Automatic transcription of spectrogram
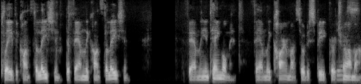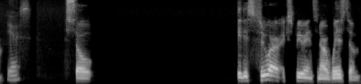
play the constellation, the family constellation, family entanglement, family karma, so to speak, or yes. trauma. Yes. So it is through our experience and our wisdom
